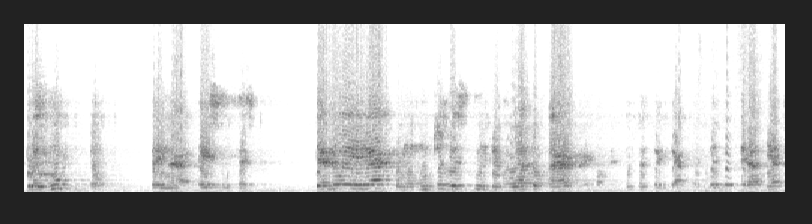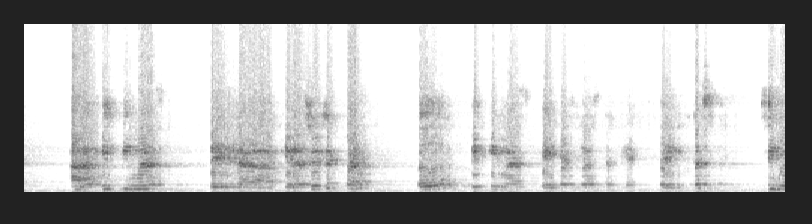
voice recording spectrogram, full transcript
producto de la tesis. Ya no era, como muchas veces me llevó a tocar en momentos de terapia, a víctimas de la violación sexual o víctimas, ellas ya también del incesto, sino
